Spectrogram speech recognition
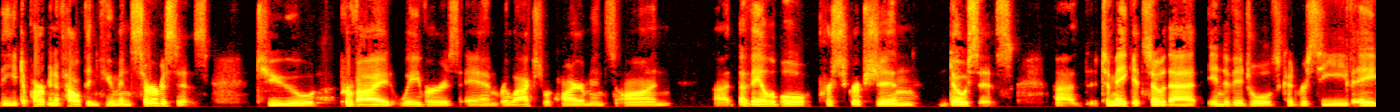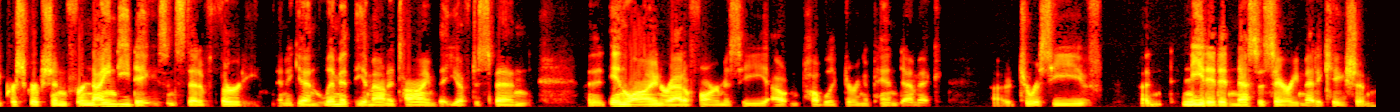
the Department of Health and Human Services to provide waivers and relaxed requirements on uh, available prescription doses. Uh, to make it so that individuals could receive a prescription for 90 days instead of 30. And again, limit the amount of time that you have to spend in line or at a pharmacy out in public during a pandemic uh, to receive needed and necessary medication.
